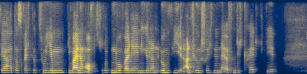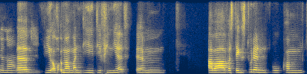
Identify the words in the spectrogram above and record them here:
wer hat das Recht dazu, jedem die Meinung aufzudrücken, nur weil derjenige dann irgendwie in Anführungsstrichen in der Öffentlichkeit steht. Genau. Ähm, wie auch immer man die definiert. Ähm, aber was denkst du denn, wo kommt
